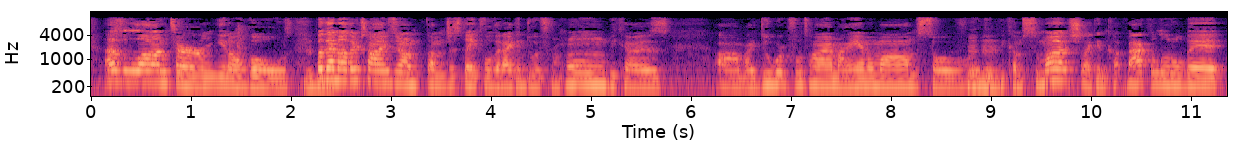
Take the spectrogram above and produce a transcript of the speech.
That's long term, you know, goals. But then other times, you know, I'm, I'm just thankful that I can do it from home because um, I do work full time. I am a mom, so if Mm-hmm. it becomes too much, I can cut back a little bit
